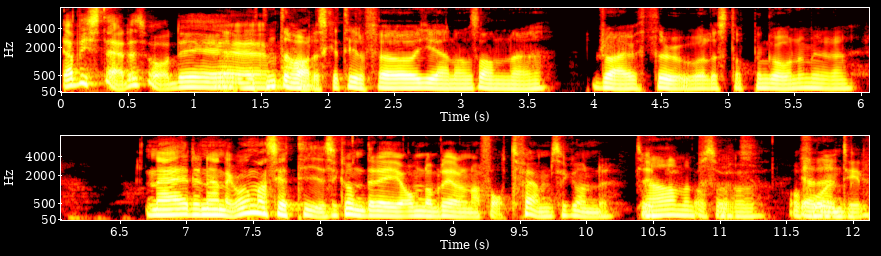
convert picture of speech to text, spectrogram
Ja visst är det så. Det, Jag vet inte vad det ska till för att ge någon sån eh, drive-through eller stop and go numera. Nej, den enda gången man ser 10 sekunder är ju om de redan har fått 5 sekunder. Typ, Ja, men och så, precis. och Ja, får det- en till.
